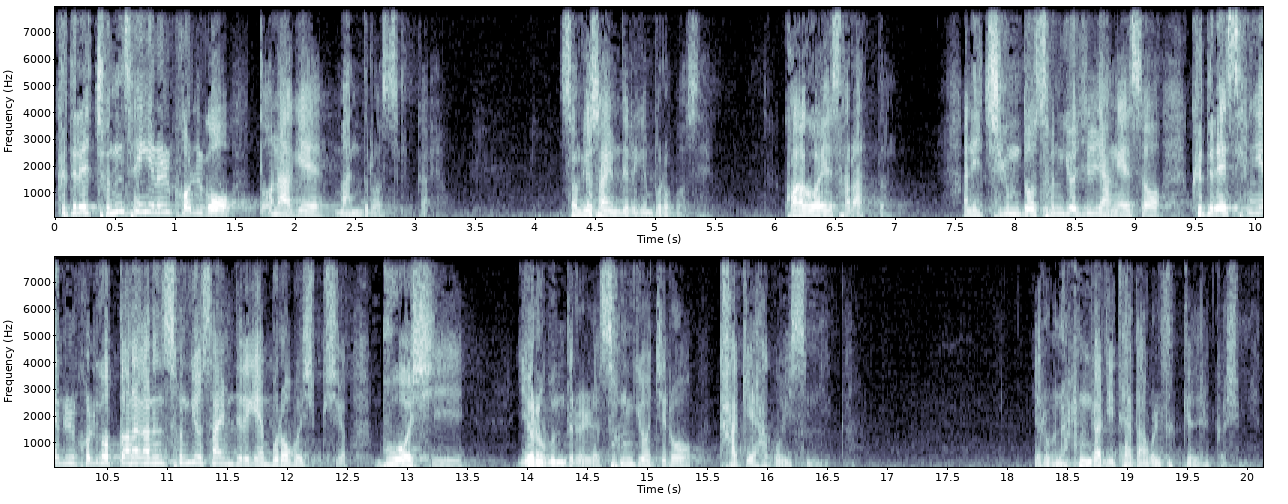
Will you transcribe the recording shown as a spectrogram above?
그들의 전생애를 걸고 떠나게 만들었을까요? 선교사님들에게 물어보세요. 과거에 살았던 아니 지금도 선교지를 향해서 그들의 생애를 걸고 떠나가는 선교사님들에게 물어보십시오. 무엇이 여러분들을 선교지로 가게 하고 있습니까? 여러분은 한 가지 대답을 듣게 될 것입니다.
